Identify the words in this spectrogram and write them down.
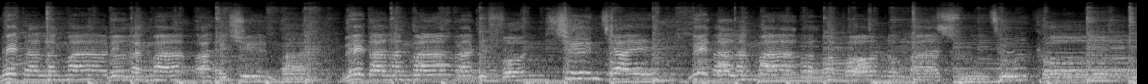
เมตตาลังมาเดินลังมาพาให้ชื่นบานเมตตาลังมามาดูฝนชื่นใจ เมตตาลังมาพามาพรลงมาสู่ทุกคน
